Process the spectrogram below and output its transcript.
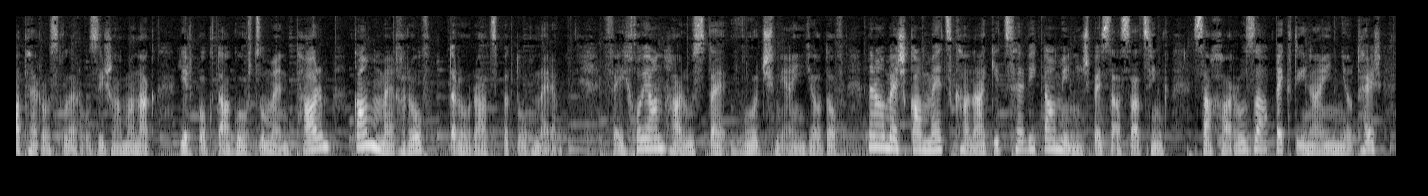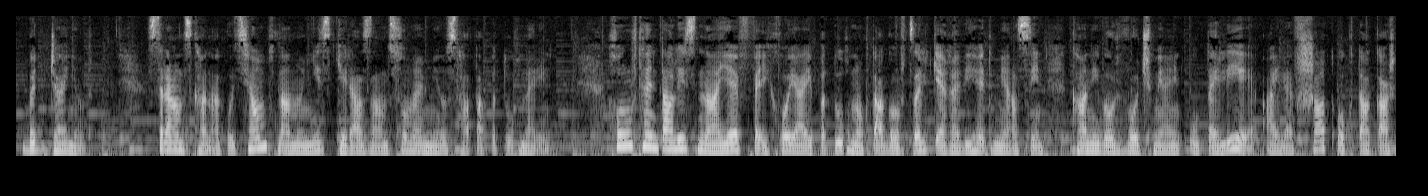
աթերոսկլերոզի ժամանակ, երբ օգտագործում են թարմ կամ մեղրով տրորած պտուղները։ Ֆեյխոյան հարուստ է ոչ միայն յոդով, նրա մեջ կա մեծ քանակի C վիտամին, ինչպես ասացինք, սախարոզա, պեկտինային նյութեր, բջջանյութ Սրանց քանակությամբ նա նույնիսկ գերազանցում է մյուս հատապտուղներին։ Խորհուրդ են տալիս նաև ֆեյխոյայի պտուղն օգտագործել կեղևի հետ միասին, քանի որ ոչ միայն ուտելի է, այլև շատ օգտակար,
